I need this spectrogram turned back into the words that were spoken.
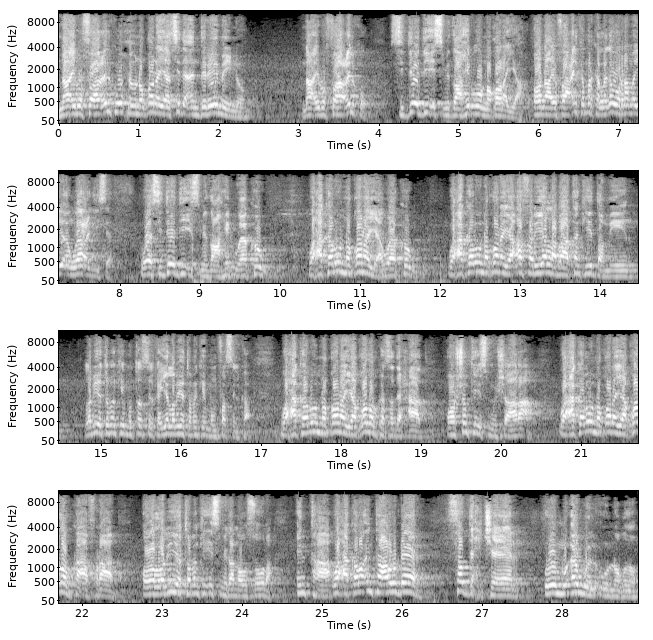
Naaibu faacilku wuxuu noqonayaa sida aan dareemayno. Naaibu faacilku sideeddii ismi daahir wuu noqonayaa. Oo naaibu faacilka marka laga warramayo anwaacdiisa waa sideeddii ismi daahir waa kow waxaa kaluu noqonayaa waa kow. Waxaa kaluu noqonayaa afar iyo labaatankii damiir. Labiyo tobankii mutasilka iyo labiyo tobankii munfasilka. Waxaa kaluu noqonayaa qodobka saddexaad oo shantii ismu ishaare ah waxaa kaluu noqonayaa qodobka afraad oo labiyo tobankii ismiga mawsuula. Intaa waxaa kaloo intaa u dheer saddex jeer oo muawal uu noqdo.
